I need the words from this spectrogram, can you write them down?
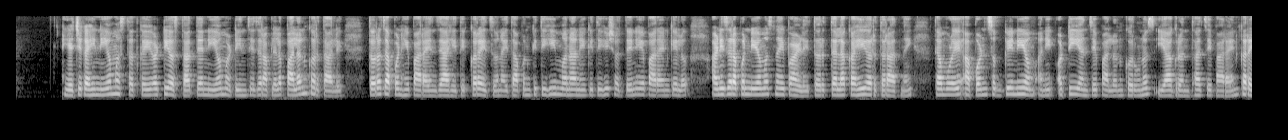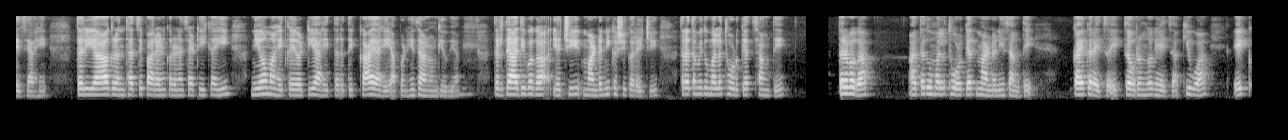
याचे काही नियम असतात काही अटी असतात. त्या नियम अटींचे जर आपल्याला पालन करता आले तरच आपण हे पारायण जे आहे ते करायचं नाही तर आपण कितीही मनाने कितीही श्रद्धेने हे पारायण केलं आणि जर आपण नियमच नाही पाळले तर त्याला काही अर्थ राहत नाही. त्यामुळे आपण सगळे नियम आणि अटी यांचे पालन करूनच या ग्रंथाचे पारायण करायचे आहे. तर या ग्रंथाचे पारायण करण्यासाठी काही नियम आहेत काही अटी आहेत तर ते काय आहे आपण हे जाणून घेऊया. तर त्याआधी बघा याची मांडणी कशी करायची? तर आता मी तुम्हाला थोडक्यात सांगते. तर बघा आता तुम्हाला थोडक्यात मांडणी सांगते. काय करायचं? एक चौरंग घ्यायचा किंवा एक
